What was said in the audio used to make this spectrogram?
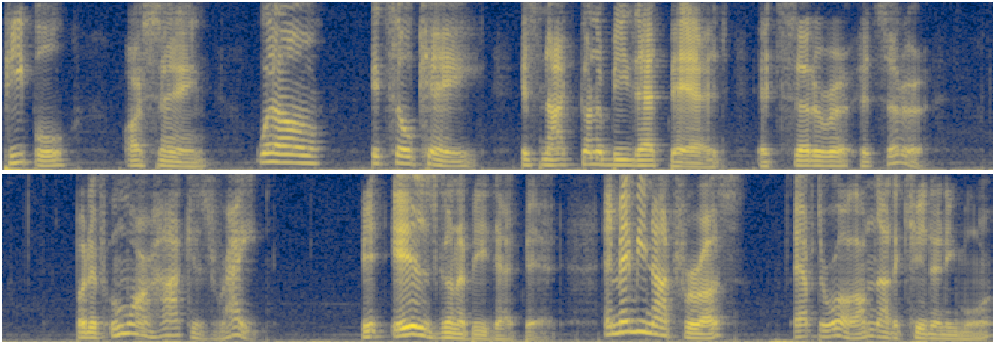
people are saying, well, it's okay. It's not going to be that bad, etc., etc. But if Umair Haque is right, it is going to be that bad. And maybe not for us. After all, I'm not a kid anymore.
